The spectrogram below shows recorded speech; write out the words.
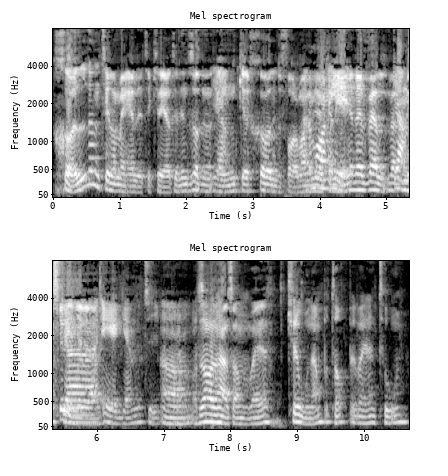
Skölden till och med är lite kreativ. Det är inte så att den är Ja. enkel sköldformad. Den med har en mjuka linjer. Det är väldigt, linjer ganska egen typ. Ja, och så har den här som, vad är det? Kronan på topp, eller vad är det? En torn?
